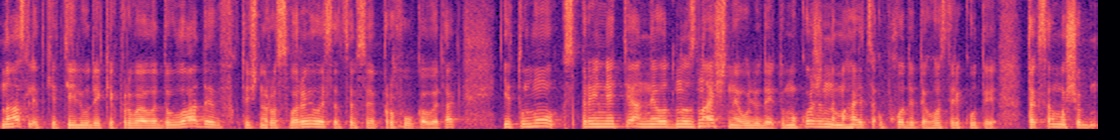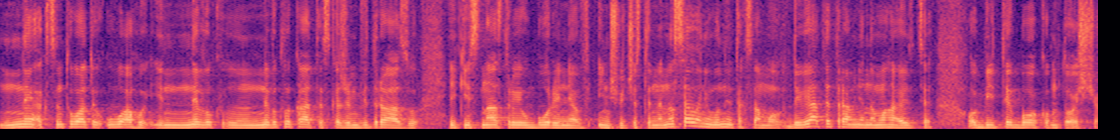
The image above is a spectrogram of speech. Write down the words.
наслідки, ті люди, яких привели до влади, фактично розсварилися, це все профукали. Так і тому сприйняття неоднозначне у людей, тому кожен намагається обходити гострі кути. Так само, щоб не акцентувати увагу і не вик- не викликати, скажімо, відразу якісь настрої обурення в іншої частини населення. Вони так само 9 травня намагаються обійти боком тощо.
